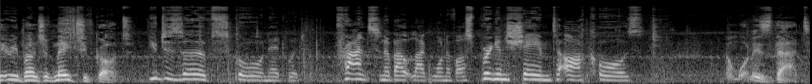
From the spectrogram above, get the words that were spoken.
Cheery bunch of mates you've got. You deserve scorn, Edward. Prancing about like one of us, bringing shame to our cause. And what is that?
